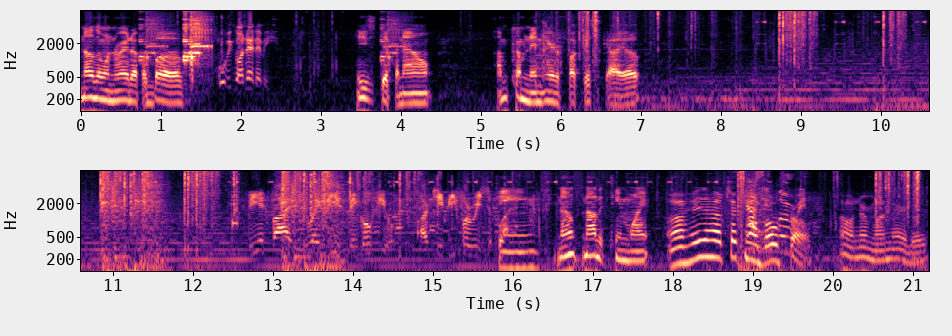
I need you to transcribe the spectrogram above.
Another one right up above. Moving on enemy. He's dipping out. I'm coming in here to fuck this guy up. Advised, UAV is bingo fuel. RTB for resupply. Team. Nope, not a team wipe. Uh, oh, who the hell took my Gas is bullfrog? Oh, never mind. There it is.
